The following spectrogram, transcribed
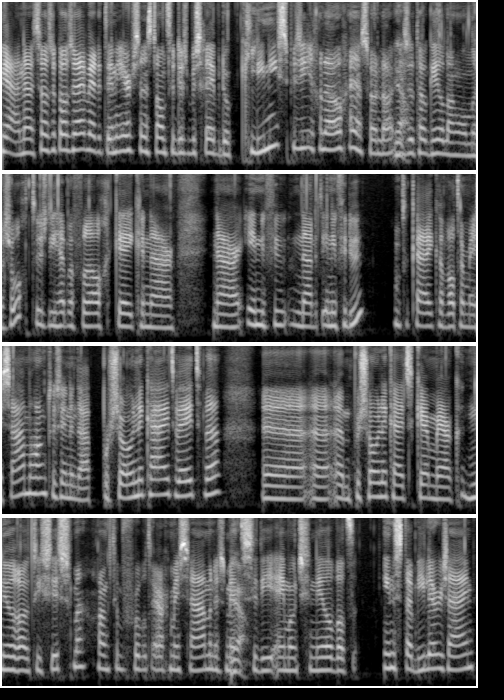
Ja, nou, zoals ik al zei, werd het in eerste instantie dus beschreven door klinisch psychologen. En zo lang Ja. is het ook heel lang onderzocht. Dus die hebben vooral gekeken naar, naar, individu, naar het individu. Om te kijken wat ermee samenhangt. Dus inderdaad, persoonlijkheid weten we. Eh, eh, een persoonlijkheidskenmerk neuroticisme hangt er bijvoorbeeld erg mee samen. Dus Ja. mensen die emotioneel wat instabieler zijn,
